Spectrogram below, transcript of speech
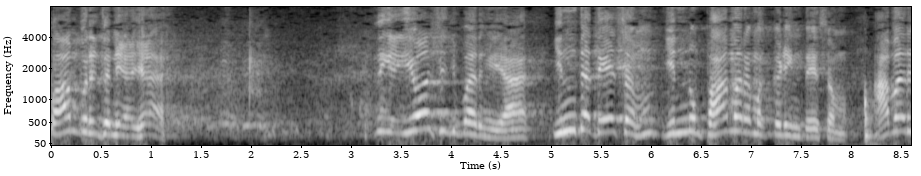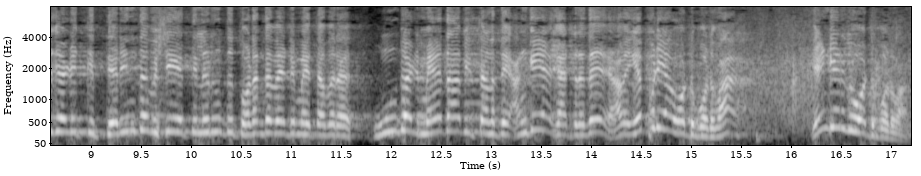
ஃபார்ம் பிரச்சனையா நீங்க யோசிச்சு பாருங்கய்யா. இந்த தேசம் இன்னும் பாமர மக்களின் தேசம். அவர்களுக்கு தெரிந்த விஷயத்திலிருந்து தொடங்க வேண்டுமே தவிர உங்கள் மேதாவித்தனத்தை அங்கேயா காட்டுறது? அவன் எப்படியா ஓட்டு போடுவான்? எங்கிருந்து ஓட்டு போடுவான்?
